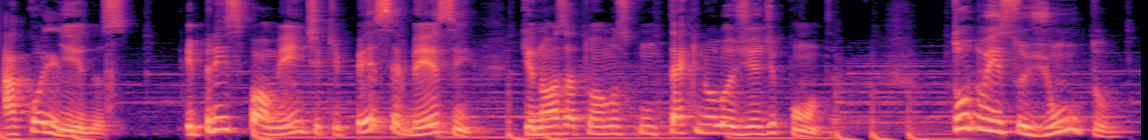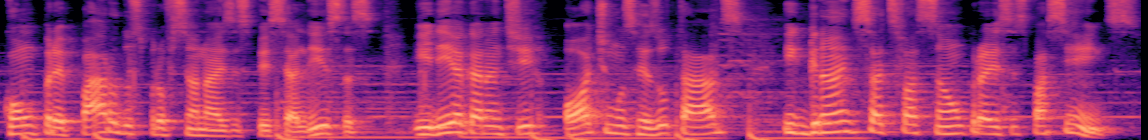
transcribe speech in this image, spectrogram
acolhidos e principalmente que percebessem que nós atuamos com tecnologia de ponta. Tudo isso junto com o preparo dos profissionais especialistas iria garantir ótimos resultados e grande satisfação para esses pacientes.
